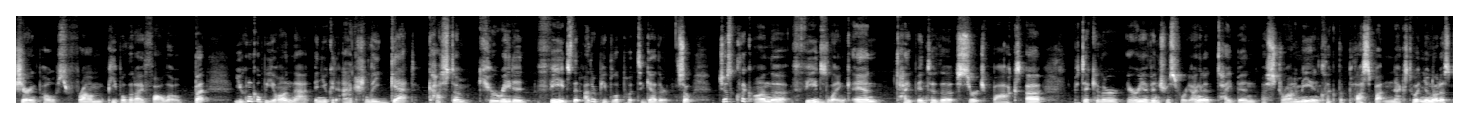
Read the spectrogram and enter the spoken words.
sharing posts from people that I follow. But you can go beyond that and you can actually get custom curated feeds that other people have put together. So just click on the feeds link and type into the search box a particular area of interest for you. I'm going to type in astronomy and click the plus button next to it. And you'll notice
